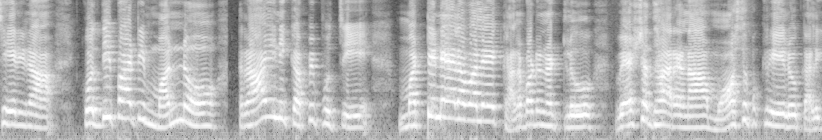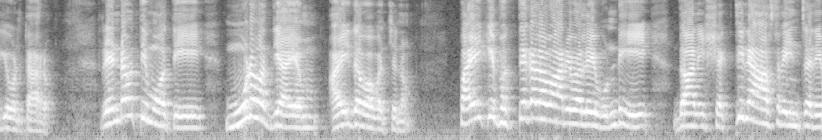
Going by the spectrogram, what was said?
చేరిన కొద్దిపాటి మన్ను రాయిని కప్పిపుచ్చి మట్టి నేల వలె కనబడినట్లు వేషధారణ మోసపు క్రియలు కలిగి ఉంటారు రెండవ తిమోతి మూడవ అధ్యాయం ఐదవ వచనం పైకి భక్తి గల వారి వలె ఉండి దాని శక్తిని ఆశ్రయించని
